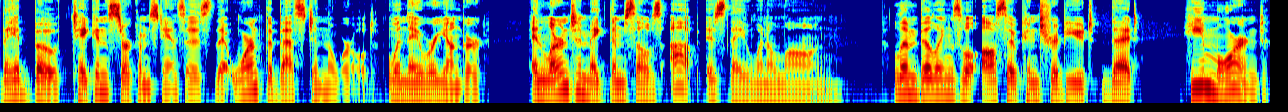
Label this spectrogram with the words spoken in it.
They had both taken circumstances that weren't the best in the world when they were younger and learned to make themselves up as they went along. Lem Billings will also contribute that he mourned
